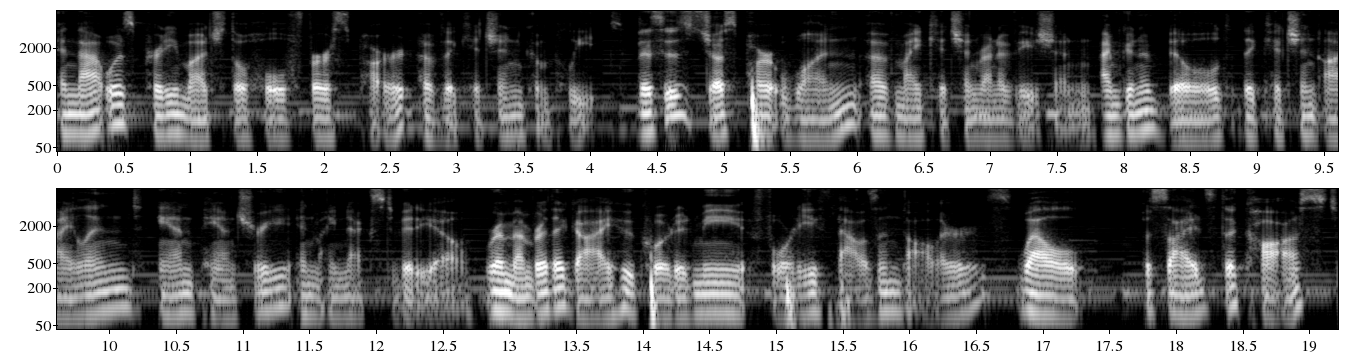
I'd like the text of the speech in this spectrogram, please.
And that was pretty much the whole first part of the kitchen complete. This is just part one of my kitchen renovation. I'm gonna build the kitchen island and pantry in my next video. Remember the guy who quoted me $40,000? Well, Besides the cost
